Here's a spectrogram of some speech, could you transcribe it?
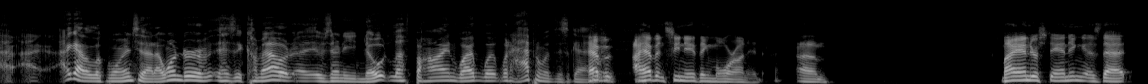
I, I got to look more into that. I wonder, if, has it come out? Uh, is there any note left behind? Why? What? What happened with this guy? I haven't, I haven't seen anything more on it. Um, my understanding is that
